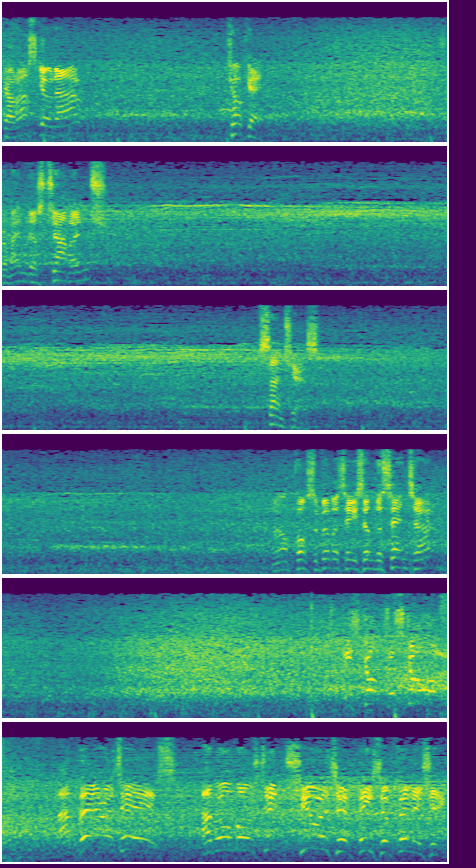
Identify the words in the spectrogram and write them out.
Carrasco now. Koke. Tremendous challenge. Sanchez. Well, possibilities in the centre. He's got to score! And there it is! An almost intuitive piece of finishing.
